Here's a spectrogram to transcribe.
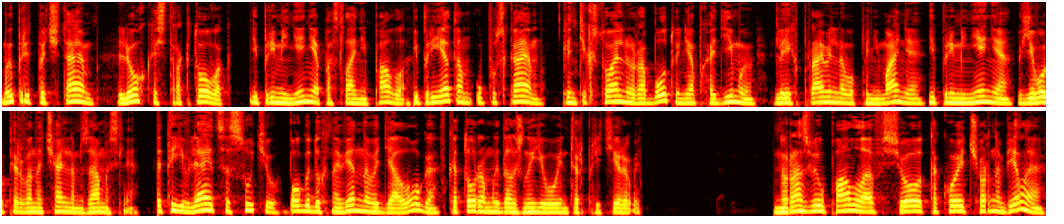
Мы предпочитаем легкость трактовок и применение посланий Павла, и при этом упускаем контекстуальную работу, необходимую для их правильного понимания и применения в его первоначальном замысле. Это является сутью богодухновенного диалога, в котором мы должны его интерпретировать. Но разве у Павла все такое черно-белое?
